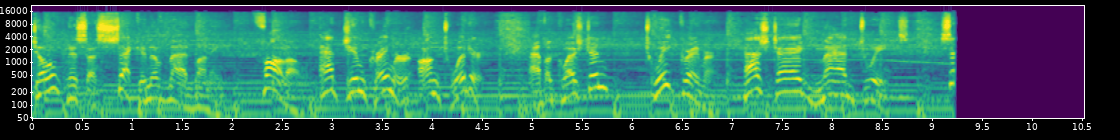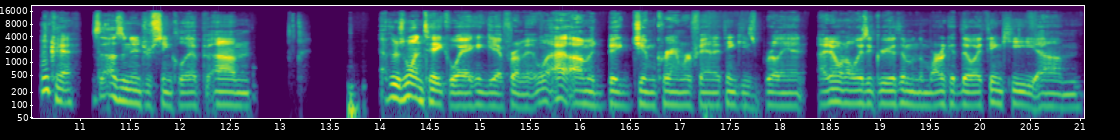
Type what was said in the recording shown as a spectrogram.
Don't miss a second of Mad Money. Follow at Jim Cramer on Twitter. Have a question? Tweet Cramer. Hashtag mad tweets. okay, so that was an interesting clip. Um, if there's one takeaway I can get from it, well, I, am a big Jim Cramer fan. I think he's brilliant. I don't always agree with him in the market, though. I think he, um,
